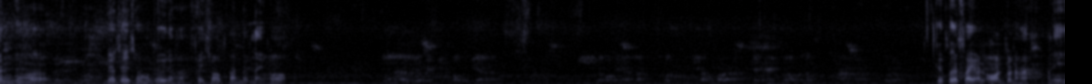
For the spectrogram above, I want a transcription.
ปั้นก็แล้วแต่ชอบเลยนะคะ ใครชอบปั้นแบบไหนก็ก็เปิดไฟอ่อนๆก่อนนะคะ อันนี้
